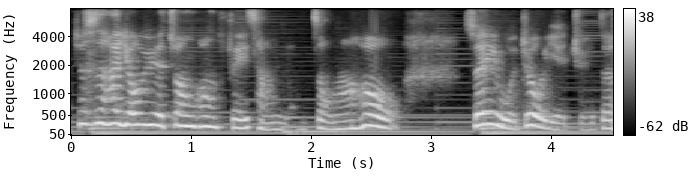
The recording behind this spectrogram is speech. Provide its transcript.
就是他忧郁状况非常严重。然后所以我就也觉得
